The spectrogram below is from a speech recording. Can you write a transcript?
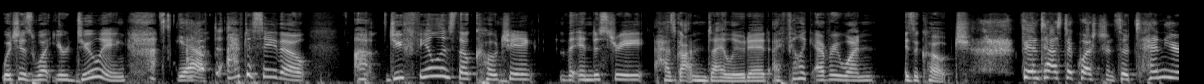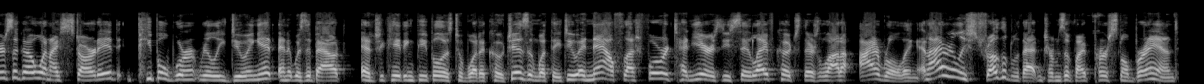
which is what you're doing. Yeah. I have to, I have to say though, uh, do you feel as though coaching the industry has gotten diluted? I feel like everyone is a coach? Fantastic question. So 10 years ago when I started, people weren't really doing it and it was about educating people as to what a coach is and what they do. And now flash forward 10 years, you say life coach, there's a lot of eye rolling. And I really struggled with that in terms of my personal brand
